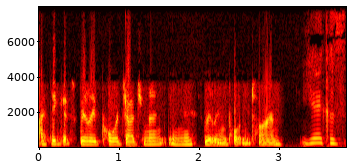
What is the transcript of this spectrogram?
I think it's really poor judgment in this really important time. Yeah, because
